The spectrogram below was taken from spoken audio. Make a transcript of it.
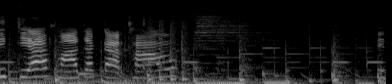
พี่เจี๊ยบมาจะกัดเขาพี่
